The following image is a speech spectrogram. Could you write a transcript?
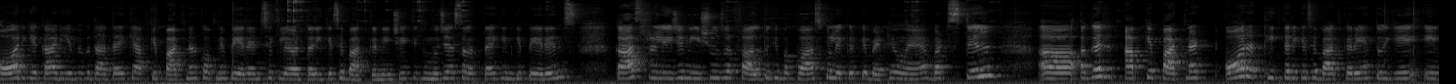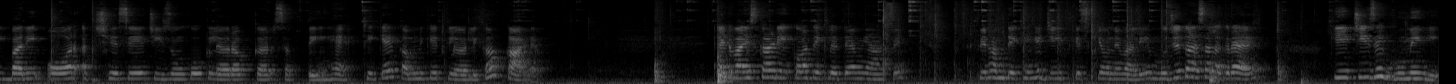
और ये कार्ड ये भी बताता है कि आपके पार्टनर को अपने पेरेंट्स से क्लियर तरीके से बात करनी चाहिए क्योंकि मुझे ऐसा लगता है कि इनके पेरेंट्स कास्ट रिलीजन इश्यूज़ और फालतू की बकवास को लेकर के बैठे हुए हैं बट स्टिल अगर आपके पार्टनर और ठीक तरीके से बात करें तो ये एक बारी और अच्छे से चीज़ों को क्लियर अप कर सकते हैं। ठीक है? कम्युनिकेट क्लियरली का कार्ड है। एडवाइस कार्ड एक और देख लेते हैं हम यहाँ से। फिर हम देखेंगे जीत किसकी होने वाली है। मुझे तो ऐसा लग रहा है कि चीज़ें घूमेंगी।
